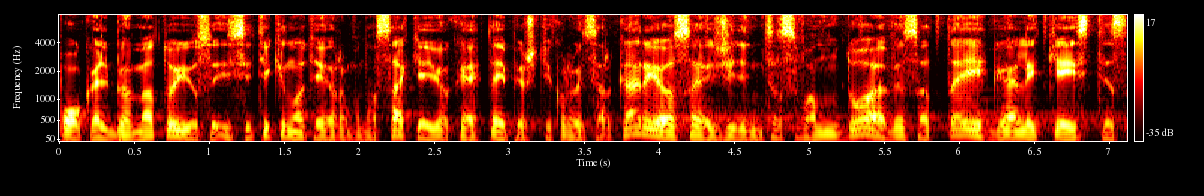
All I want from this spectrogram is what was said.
pokalbio metu jūs įsitikinote, Ramūnas sakė, jog taip iš tikrųjų Sarkarijos žydintis vanduo, visa tai gali keistis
